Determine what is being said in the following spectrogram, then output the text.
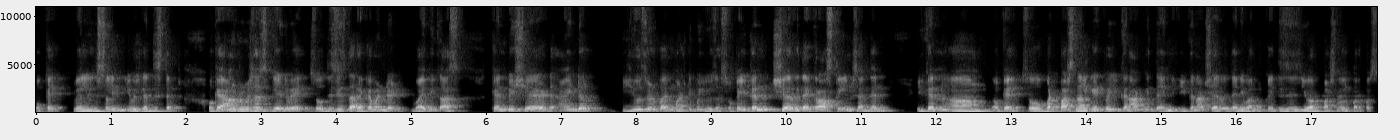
okay. While installing, you will get this step. Okay, on-premises gateway, so this is the recommended. Why? Because can be shared and used by multiple users okay you can share with across teams and then you can um okay so but personal gateway you cannot with any you cannot share with anyone okay this is your personal purpose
